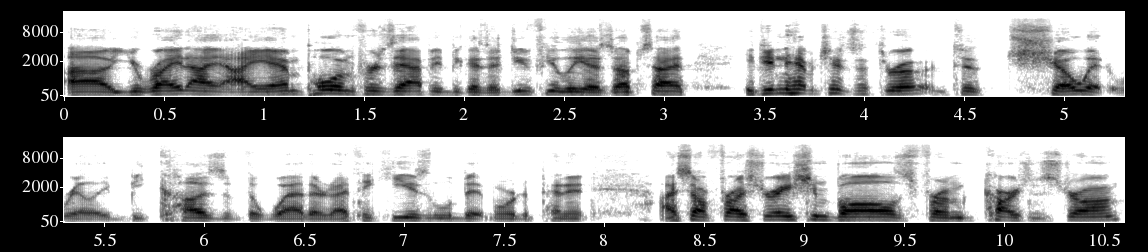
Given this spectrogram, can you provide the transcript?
Uh, you're right. I, I, am pulling for Zappe because I do feel he has upside. He didn't have a chance to throw to show it really because of the weather, and I think he is a little bit more dependent. I saw frustration balls from Carson Strong.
